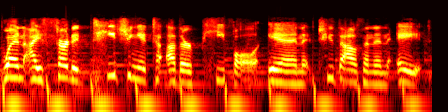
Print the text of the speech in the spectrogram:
when I started teaching it to other people in 2008,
